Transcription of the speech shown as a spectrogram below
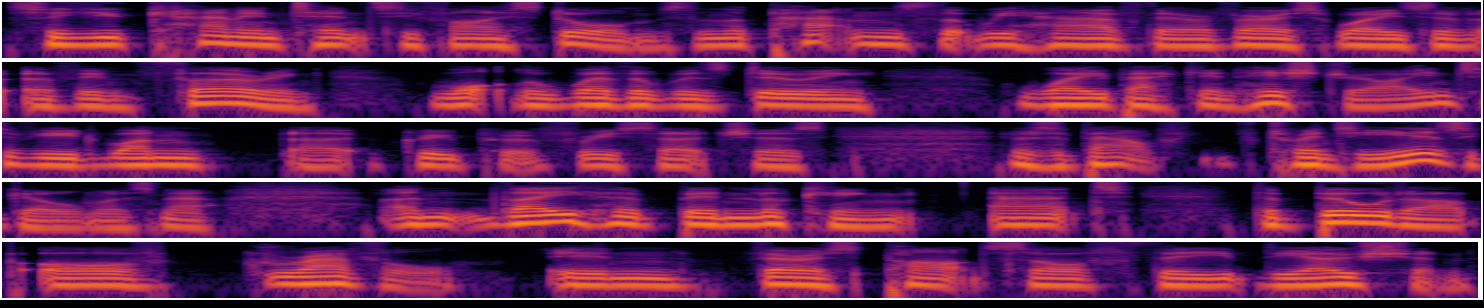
so you can intensify storms. And the patterns that we have, there are various ways of, of inferring what the weather was doing way back in history. I interviewed one uh, group of researchers, it was about 20 years ago almost now, and they had been looking at the build up of gravel in various parts of the, the ocean.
